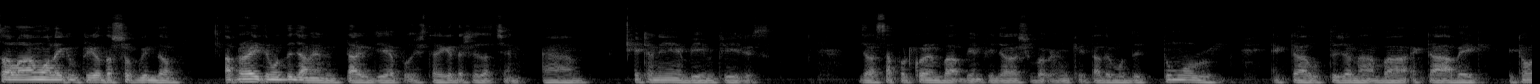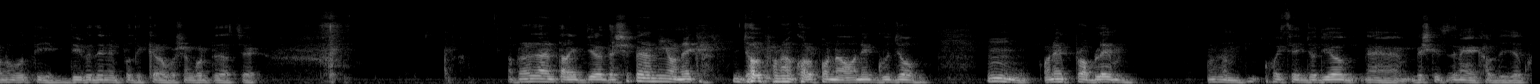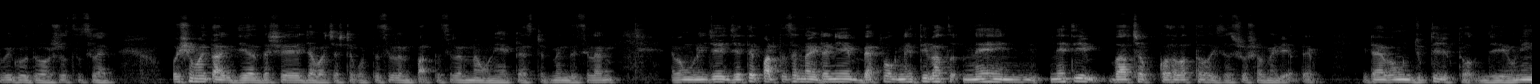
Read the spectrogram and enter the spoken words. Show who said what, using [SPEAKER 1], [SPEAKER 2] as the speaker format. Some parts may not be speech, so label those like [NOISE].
[SPEAKER 1] সালাম আলাইকুম প্রিয় দর্শকবৃন্দ। আপনারা ইতিমধ্যে জানেন তারিখ জিয়া পঁচিশ তারিখে দেশে যাচ্ছেন। এটা নিয়ে বিএনপির যারা সাপোর্ট করেন বা বিএনপি যারা শুভাকাঙ্ক্ষী, তাদের মধ্যে তুমুল একটা উত্তেজনা বা একটা আবেগ, একটা অনুভূতি দীর্ঘদিনের প্রতীক্ষার অবসান করতে যাচ্ছে। আপনারা জানেন তারিখ জিয়া দেশে ফেরা নিয়ে অনেক জল্পনা কল্পনা, অনেক গুজব, হুম, অনেক প্রবলেম হয়েছে যদিও বেশ কিছুদিন আগে খালেদা জিয়া খুবই গুরুতর অসুস্থ ছিলেন। ওই সময় তার জিয়া দেশে যাওয়ার চেষ্টা করতেছিলেন, পারতেছিলেন না। উনি একটা স্টেটমেন্ট দিয়েছিলেন এবং উনি যে যেতে পারতেছেন না, এটা নিয়ে ব্যাপক নেতিবাচক নেতিবাচক কথাবার্তা হয়েছে সোশ্যাল মিডিয়াতে এটা এবং যুক্তিযুক্ত যে উনি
